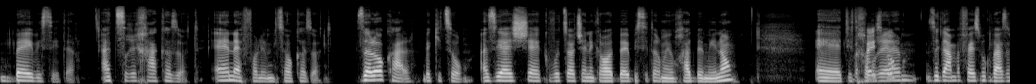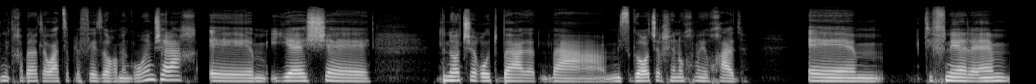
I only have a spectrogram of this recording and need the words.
בייביסיטר, את צריכה כזאת, אין איפה למצוא כזאת. זה לא קל, בקיצור. אז יש אה, קבוצות שנקראות בייביסיטר מיוחד במינו. אה, תתחברי? אליהם, זה גם בפייסבוק, ואז את מתחברת לוואטסאפ לפי אזור המגורים שלך. אמ, יש אה, בנות שירות במסגרות של חינוך מיוחד. תפני אליהם,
